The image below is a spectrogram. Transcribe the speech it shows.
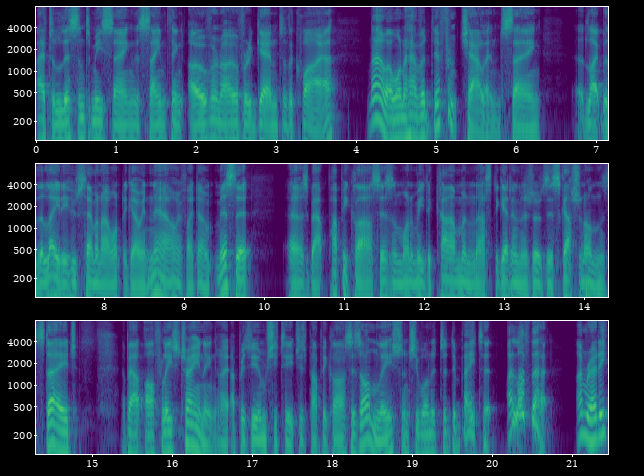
I have to listen to me saying the same thing over and over again to the choir. No, I want to have a different challenge saying, uh, like with the lady whose seminar I want to go in now, if I don't miss it, uh, it was about puppy classes and wanted me to come and us to get into a discussion on the stage about off leash training. I, I presume she teaches puppy classes on leash and she wanted to debate it. I love that. I'm ready.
